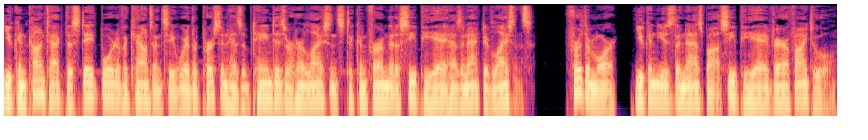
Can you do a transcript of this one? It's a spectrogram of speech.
You can contact the State Board of Accountancy where the person has obtained his or her license to confirm that a CPA has an active license. Furthermore, you can use the NASBA CPA Verify tool.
